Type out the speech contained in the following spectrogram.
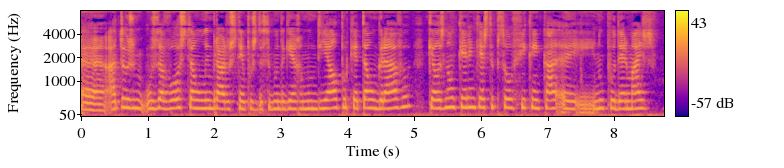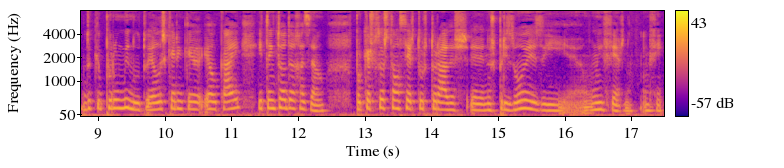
Uh, até os, os, avós estão a lembrar os tempos da Segunda Guerra Mundial porque é tão grave que elas não querem que esta pessoa fique em, eh, no poder mais do que por um minuto. Elas querem que ele caia e tem toda a razão. Porque as pessoas estão a ser torturadas uh, nas prisões e é um inferno, enfim.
